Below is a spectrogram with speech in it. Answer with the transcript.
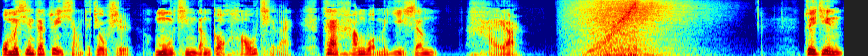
我们现在最想的就是。”母亲能够好起来，再喊我们一声孩儿。最近，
